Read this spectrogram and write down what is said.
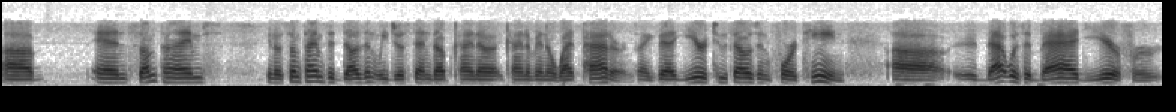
uh, and sometimes you know sometimes it doesn't we just end up kind of kind of in a wet pattern like that year 2014 uh that was a bad year for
